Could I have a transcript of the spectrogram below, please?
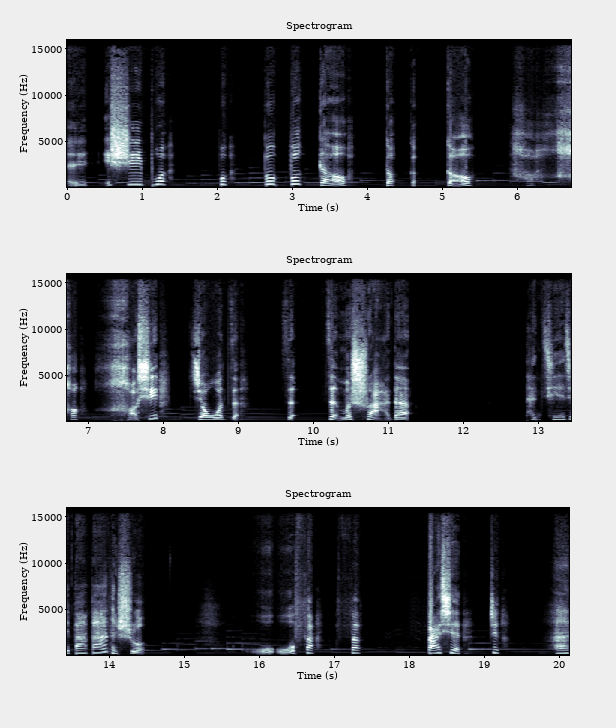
呃，是波波波波狗狗狗狗，好好好心教我怎怎怎么耍的。他结结巴巴地说：“我我发发发现这很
